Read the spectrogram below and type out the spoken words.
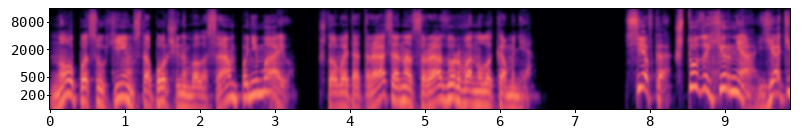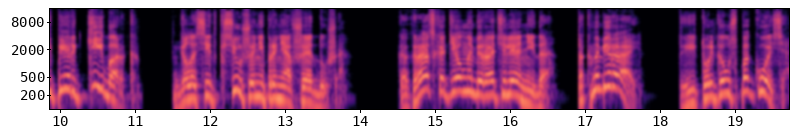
Но по сухим встопорщенным волосам понимаю, что в этот раз она сразу рванула ко мне. «Севка, что за херня? Я теперь киборг!» Голосит Ксюша, не принявшая душа. Как раз хотел набирать Леонида. Так набирай. Ты только успокойся.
